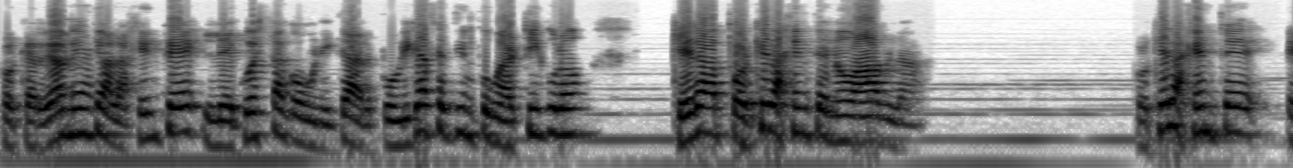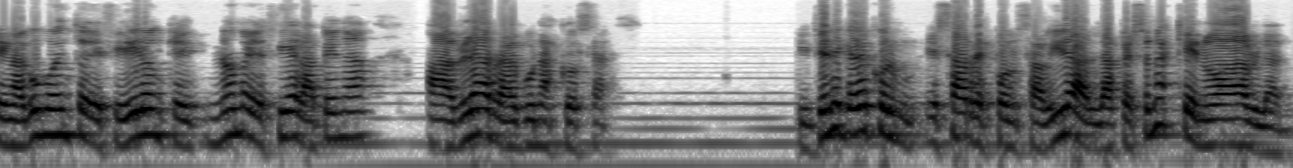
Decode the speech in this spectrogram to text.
Porque realmente a la gente le cuesta comunicar. Publiqué hace tiempo un artículo que era ¿por qué la gente no habla? ¿Por qué la gente en algún momento decidieron que no merecía la pena hablar de algunas cosas? Y tiene que ver con esa responsabilidad. Las personas que no hablan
